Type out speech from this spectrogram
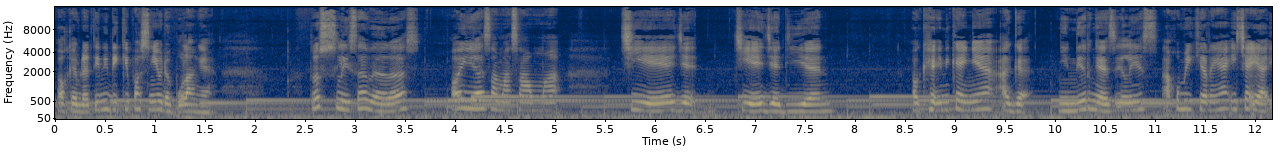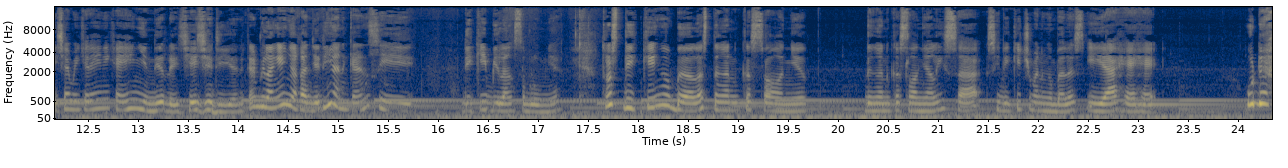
Oke berarti ini Diki pastinya udah pulang ya terus Lisa balas oh iya sama-sama. Cie cie jadian. Oke ini kayaknya agak nyindir gak sih Lis? Aku mikirnya Ica ya Ica mikirnya ini kayaknya nyindir deh cie jadian. Kan bilangnya nggak akan jadian kan si Diki bilang sebelumnya. Terus Diki ngebales dengan keselnya dengan keselnya Lisa. Si Diki cuma ngebales iya hehe. Udah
